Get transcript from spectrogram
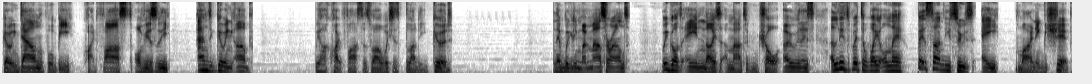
Going down will be quite fast obviously and going up we are quite fast as well which is bloody good. And then wiggling my mouse around we got a nice amount of control over this, a little bit of weight on there, but it certainly suits a mining ship.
